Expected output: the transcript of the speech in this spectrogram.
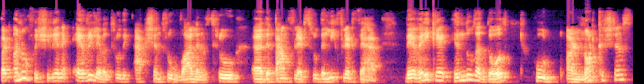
but unofficially and at every level, through the action, through violence, through uh, the pamphlets, through the leaflets they have, they are very clear Hindus are those who are not Christians,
